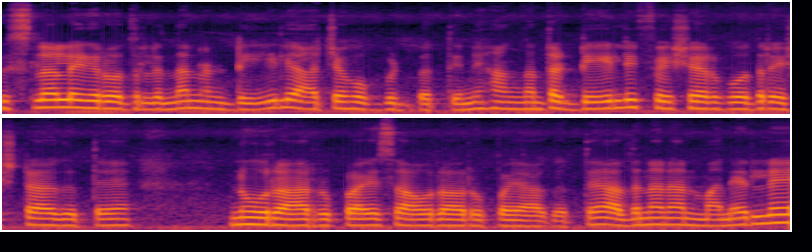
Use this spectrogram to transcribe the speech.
ಬಿಸಿಲಲ್ಲೇ ಇರೋದ್ರಿಂದ ನಾನು ಡೈಲಿ ಆಚೆ ಹೋಗ್ಬಿಟ್ಟು ಬರ್ತೀನಿ. ಹಾಗಂತ ಡೈಲಿ ಫೇಶಿಯರ್ಗೆ ಹೋದರೆ ಎಷ್ಟಾಗುತ್ತೆ ನೂರಾರು ರೂಪಾಯಿ, ಸಾವಿರಾರು ರೂಪಾಯಿ ಆಗುತ್ತೆ. ಅದನ್ನು ನಾನು ಮನೆಯಲ್ಲೇ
